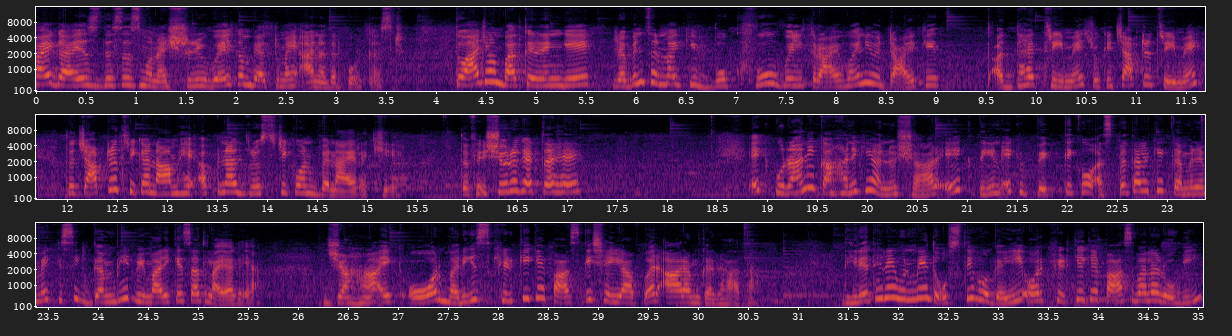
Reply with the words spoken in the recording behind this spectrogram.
Hi guys this is Monashri welcome back to my another podcast तो आज हम बात करेंगे रबिन शर्मा की book who will cry when you die के अध्याय थ्री में, जो कि चैप्टर थ्री में। तो चैप्टर थ्री का नाम है अपना दृष्टिकोण बनाए रखिए। तो फिर शुरू करता है। एक पुरानी कहानी के अनुसार एक दिन एक व्यक्ति को अस्पताल के कमरे में किसी गंभीर बीमारी के साथ लाया गया। जहाँ एक और मरीज़ खिड़की के पास की शैया पर आराम कर रहा था। धीरे धीरे उनमें दोस्ती हो गई और खिड़की के पास वाला रोगी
